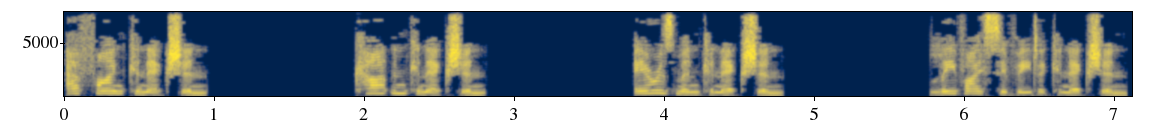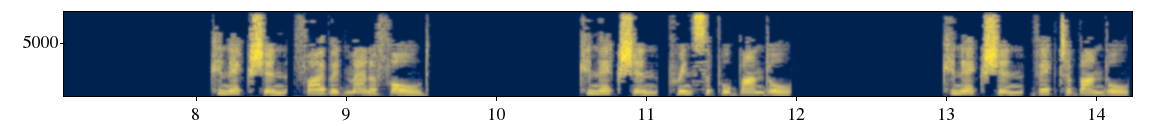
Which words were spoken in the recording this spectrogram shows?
Affine connection. Cartan connection. Ehresmann connection. Levi-Civita connection. Connection fibered manifold. Connection principal bundle. Connection vector bundle.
